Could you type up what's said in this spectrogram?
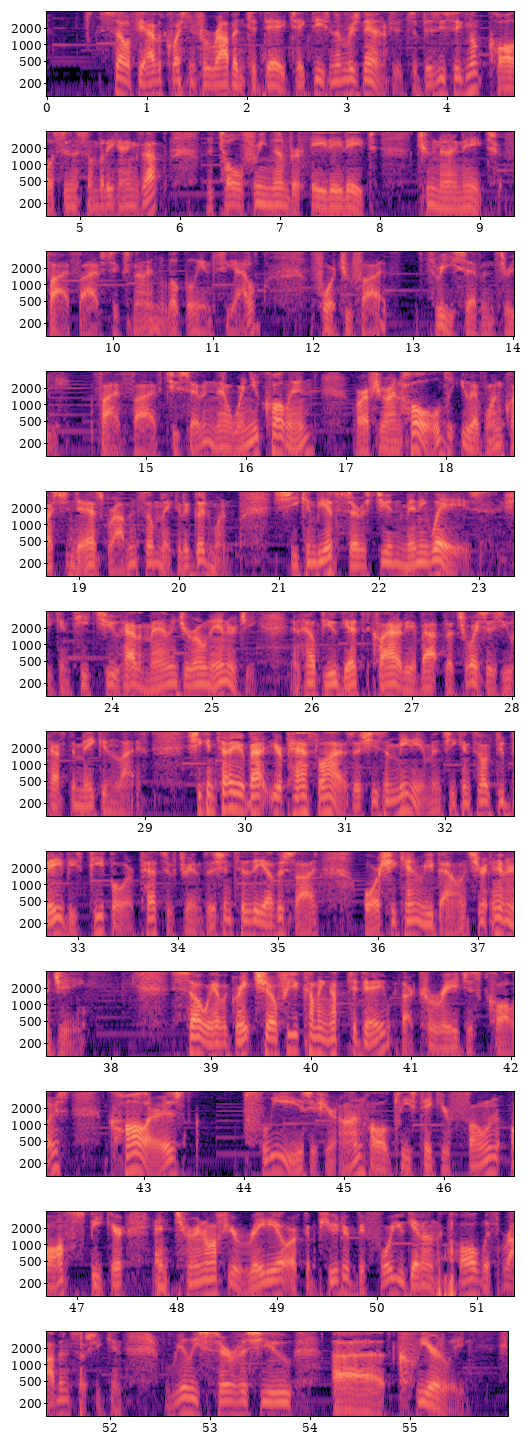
So if you have a question for Robin today, take these numbers down. If it's a busy signal, call as soon as somebody hangs up. The toll free number 888 298 5569 locally in Seattle. 425 373 5527. Now, when you call in, or if you're on hold, you have one question to ask Robin, so make it a good one. She can be of service to you in many ways. She can teach you how to manage your own energy and help you get clarity about the choices you have to make in life. She can tell you about your past lives as she's a medium, and she can talk to babies, people, or pets who've transitioned to the other side, or she can rebalance your energy. So we have a great show for you coming up today with our courageous callers. Callers, please, if you're on hold, please take your phone off speaker and turn off your radio or computer before you get on the call with Robin so she can really service you uh, clearly.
